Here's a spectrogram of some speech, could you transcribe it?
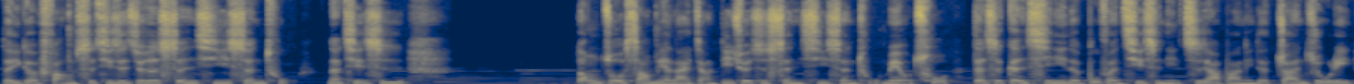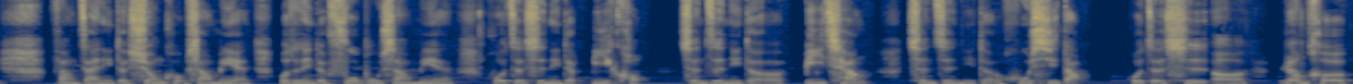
的一个方式，其实就是深吸深吐。那其实。动作上面来讲，的确是深吸深吐没有错，但是更细腻的部分，其实你是要把你的专注力放在你的胸口上面，或者你的腹部上面，或者是你的鼻孔，甚至你的鼻腔，甚至你的呼吸道，或者是呃任何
